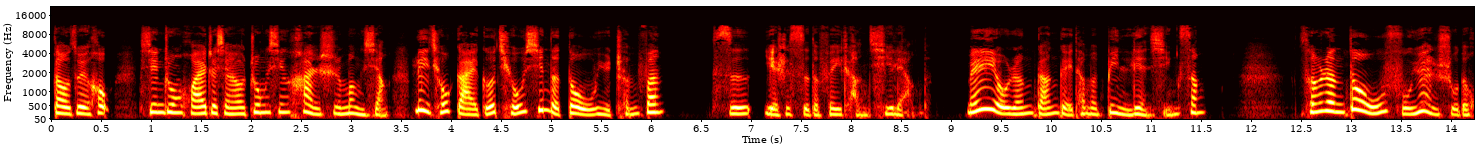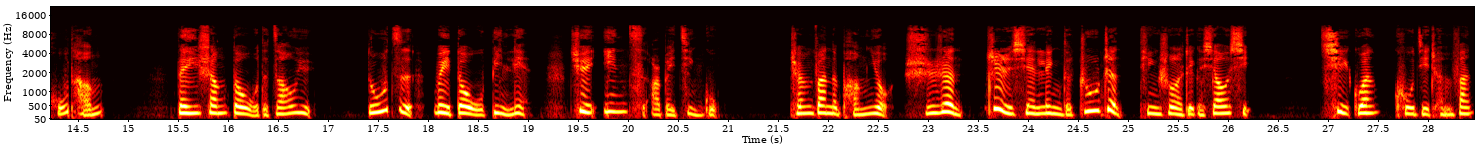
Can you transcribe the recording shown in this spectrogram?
到最后，心中怀着想要中兴汉室梦想、力求改革求新的窦武与陈蕃，死也是死得非常凄凉的。没有人敢给他们并殓行丧。曾任窦武府院属的胡腾，悲伤窦武的遭遇，独自为窦武并殓，却因此而被禁锢。陈蕃的朋友，时任治县令的朱振，听说了这个消息，弃官哭祭陈蕃，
